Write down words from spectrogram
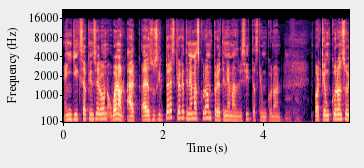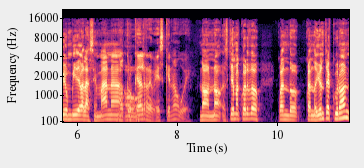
en Jigsaw501. Bueno, a, a suscriptores creo que tenía más curón, pero yo tenía más visitas que un curón. Porque un curón subía un video a la semana. No, creo que era al revés, que no, güey. no, no, es que yo me acuerdo cuando, cuando yo entré a Curón,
